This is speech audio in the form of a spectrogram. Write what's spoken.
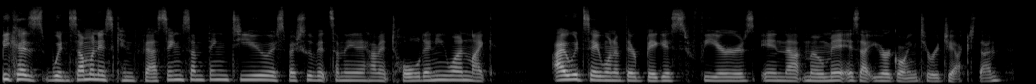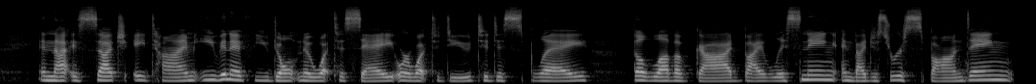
because when someone is confessing something to you, especially if it's something they haven't told anyone, like I would say one of their biggest fears in that moment is that you're going to reject them. And that is such a time, even if you don't know what to say or what to do, to display the love of God by listening and by just responding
